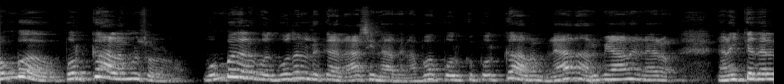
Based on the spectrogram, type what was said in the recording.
ரொம்ப பொற்காலம்னு சொல்லணும். ஒன்பதில் புதன் இருக்கார் ராசிநாதன். அப்போ பொற்கு பொற்காலம் நேரம் அருமையான நேரம். நினைக்கதல்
